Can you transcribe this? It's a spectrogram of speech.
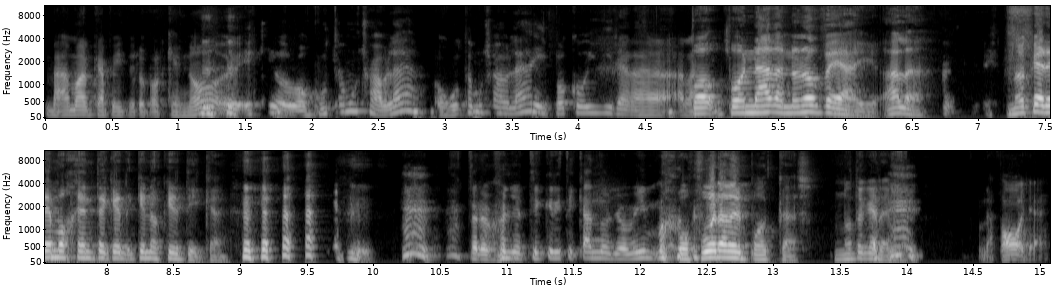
Vamos al capítulo, porque no, es que os gusta mucho hablar, os gusta mucho hablar y poco ir a la... a la Pues, pues nada, no nos veáis. Ala. No queremos gente que, que nos critica. Pero coño, estoy criticando yo mismo. O fuera del podcast. No te queremos. Una polla.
